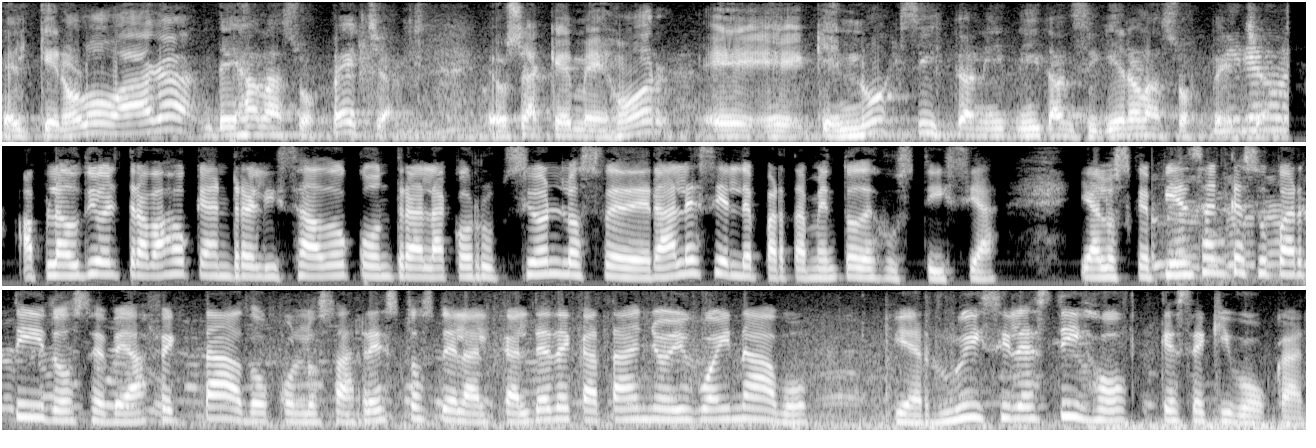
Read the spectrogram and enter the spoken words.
El que no lo haga deja la sospecha. O sea que mejor eh, eh, que no exista ni, ni tan siquiera la sospecha. Aplaudió el trabajo que han realizado contra la corrupción los federales y el Departamento de Justicia. Y a los que piensan que su partido se ve afectado con los arrestos del alcalde de Cataño y Guaynabo, Pierluisi les dijo que se equivocan.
